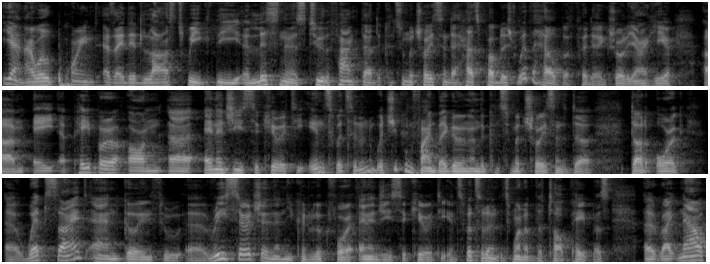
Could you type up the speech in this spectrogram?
Yeah, and I will point, as I did last week, the uh, listeners to the fact that the Consumer Choice Center has published, with the help of Frédéric Jollien here, um, a, a, paper on uh, energy security in Switzerland, which you can find by going on the Consumer Choice Center org uh, website and going through uh, research, and then you can look for energy security in Switzerland. It's one of the top papers uh, right now.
